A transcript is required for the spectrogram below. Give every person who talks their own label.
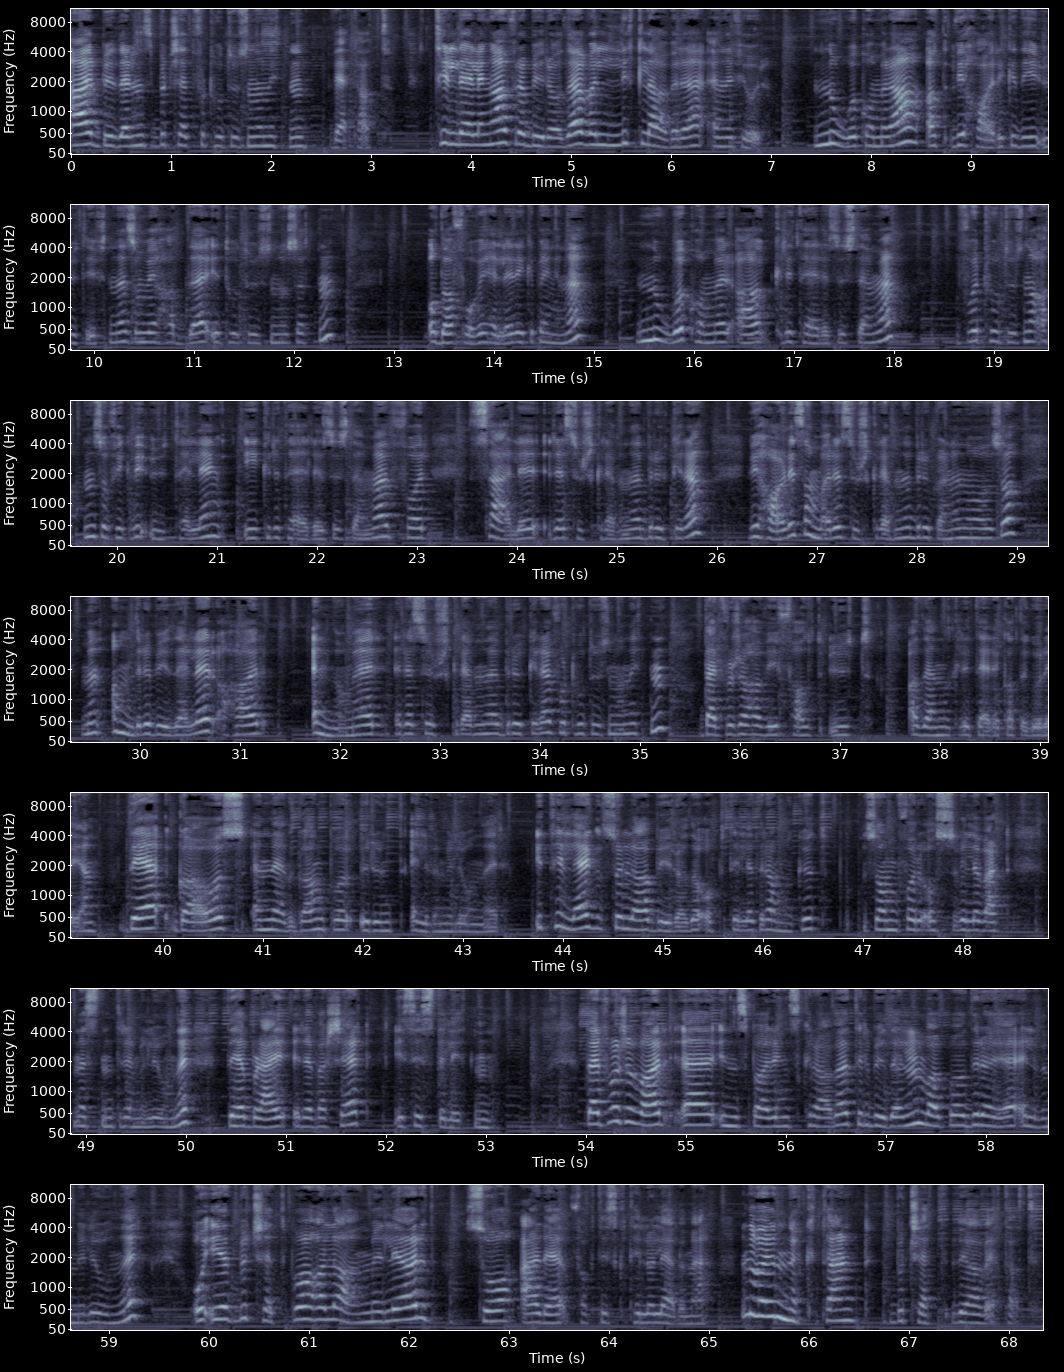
Speaker 1: er bydelens budsjett for 2019 vedtatt. Tildelinga fra byrådet var litt lavere enn i fjor. Noe kommer av at vi har ikke de utgiftene som vi hadde i 2017, og da får vi heller ikke pengene. Noe kommer av kriteriesystemet. For 2018 så fikk vi uttelling i kriteriesystemet for særlig ressurskrevende brukere. Vi har de samme ressurskrevende brukerne nå også, men andre bydeler har enda mer ressurskrevende brukere for 2019. Derfor så har vi falt ut av den kriteriekategorien. Det ga oss en nedgang på rundt 11 millioner. I tillegg så la byrådet opp til et rammekutt som for oss ville vært nesten 3 millioner. Det blei reversert i siste liten. Derfor så var eh, innsparingskravet til bydelen var på drøye 11 millioner. Og i et budsjett på halvannen milliard så er det faktisk til å leve med. Men det var et nøkternt budsjett vi har vedtatt.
